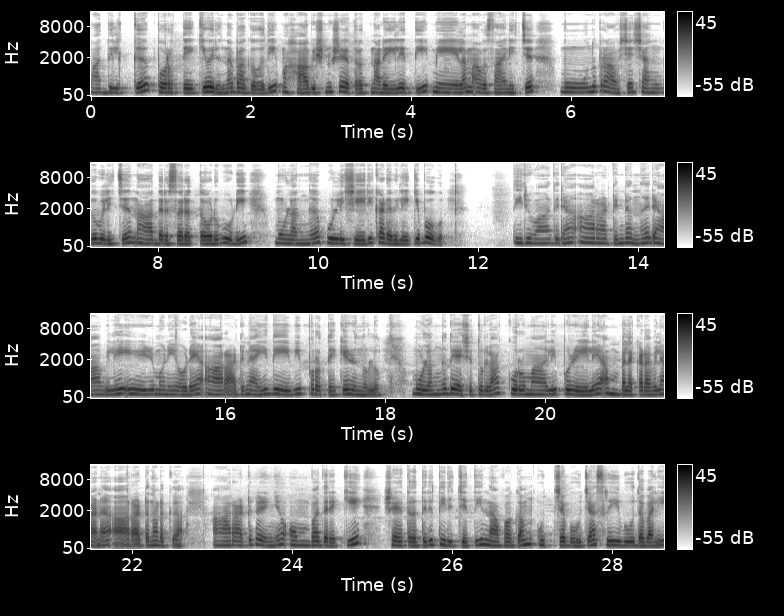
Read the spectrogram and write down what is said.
മതിൽക്ക് പുറത്തേക്ക് വരുന്ന ഭഗവതി മഹാവിഷ്ണു ക്ഷേത്രത്തിനടയിലെത്തി നടയിലെത്തി മേളം അവസാനിച്ച് മൂന്ന് പ്രാവശ്യം ശംഖ് വിളിച്ച് നാദരസ്വരത്തോടുകൂടി മുളങ്ങ് പുള്ളിശ്ശേരി കടവിലേക്ക് പോകും. തിരുവാതിര ആറാട്ടിന്റെ അന്ന് രാവിലെ ഏഴ് മണിയോടെ ആറാട്ടിനായി ദേവി പുറത്തേക്ക് എഴുന്നള്ളും മുളങ്ങ് ദേശത്തുള്ള കുറുമാലി പുഴയിലെ അമ്പലക്കടവിലാണ് ആറാട്ട് നടക്കുക. ആറാട്ട് കഴിഞ്ഞ് ഒമ്പതരയ്ക്ക് ക്ഷേത്രത്തിൽ തിരിച്ചെത്തി നവകം ഉച്ചപൂജ ശ്രീഭൂതബലി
